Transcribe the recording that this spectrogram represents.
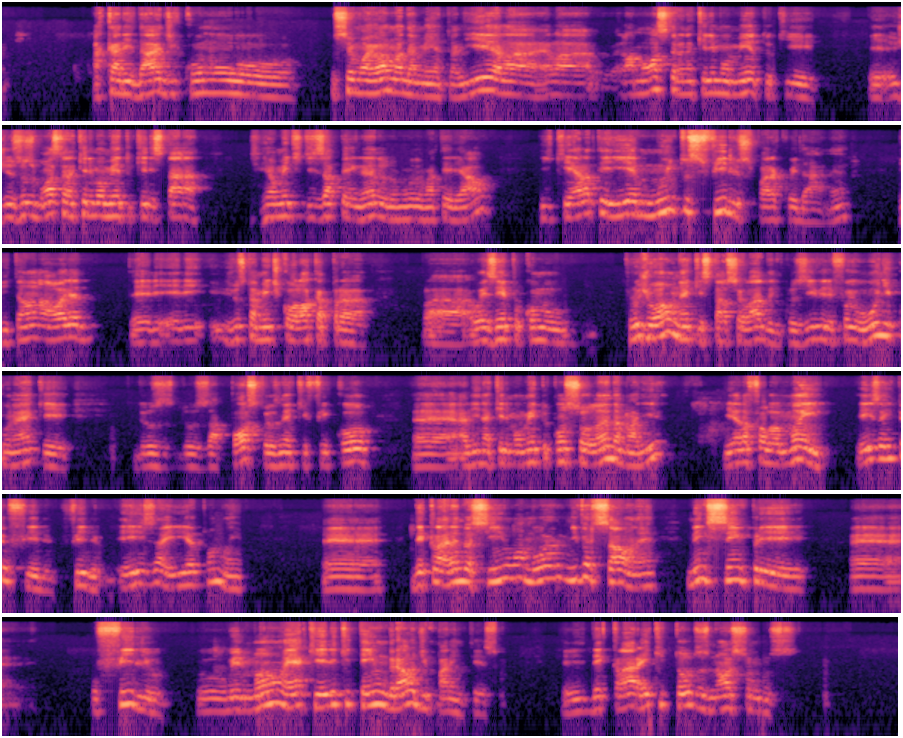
a caridade como o seu maior mandamento. Ali ela, ela, ela mostra naquele momento que eh, Jesus mostra naquele momento que ele está realmente desapegando do mundo material e que ela teria muitos filhos para cuidar, né? Então, na hora ele, ele justamente coloca para o exemplo como para o João, né, que está ao seu lado, inclusive ele foi o único, né, que dos, dos apóstolos, né, que ficou é, ali naquele momento consolando a Maria, e ela falou: Mãe, eis aí teu filho, filho, eis aí a tua mãe. É, declarando assim o amor universal, né? Nem sempre é, o filho, o irmão é aquele que tem um grau de parentesco. Ele declara aí que todos nós somos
